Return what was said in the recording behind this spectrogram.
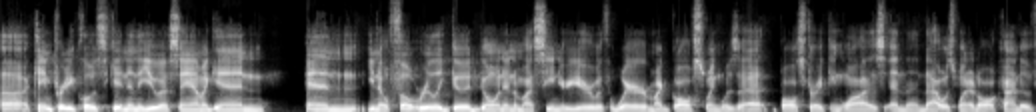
Uh, came pretty close to getting in the US AM again and you know felt really good going into my senior year with where my golf swing was at ball striking wise. And then that was when it all kind of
